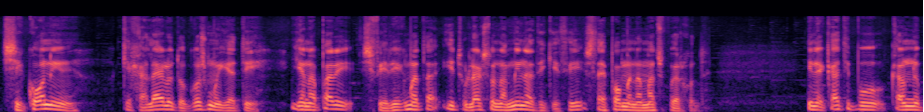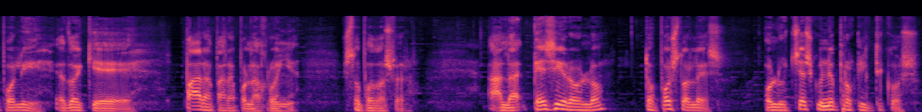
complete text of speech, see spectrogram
Σηκώνει και χαλάει όλο τον κόσμο γιατί; Για να πάρει σφυρίγματα ή τουλάχιστον να μην αδικηθεί στα επόμενα μάτια που έρχονται. Είναι κάτι που κάνουν πολλοί εδώ και πάρα πάρα πολλά χρόνια στο ποδόσφαιρο. Αλλά παίζει ρόλο το πώς το λες. Ο Λουτσέσκου είναι προκλητικός.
